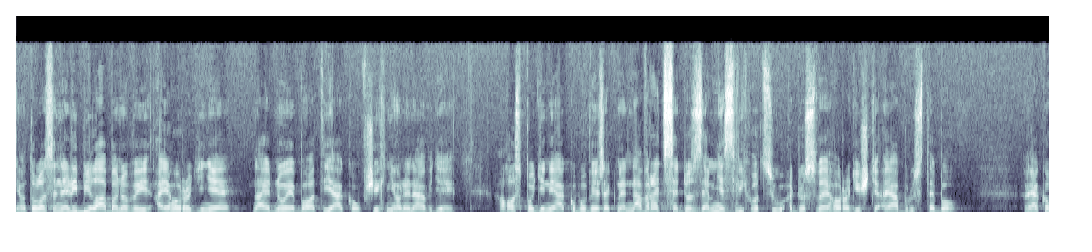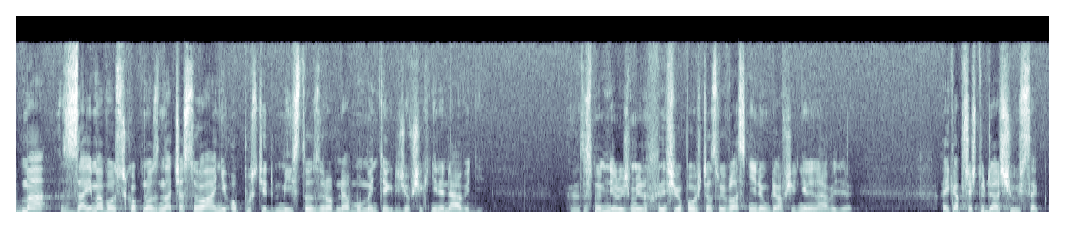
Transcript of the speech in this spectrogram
Jo, tohle se nelíbí Lábanovi a jeho rodině, najednou je bohatý Jakob, všichni ho nenávidějí. A hospodin Jakobovi řekne, navrať se do země svých otců a do svého rodiště a já budu s tebou. Jakob má zajímavou schopnost načasování opustit místo zrovna v momentě, když ho všichni nenávidí. To jsme měli už minulý, když opouštěl svůj vlastní dům, kde ho všichni nenáviděli. A teďka přečtu další úsek.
